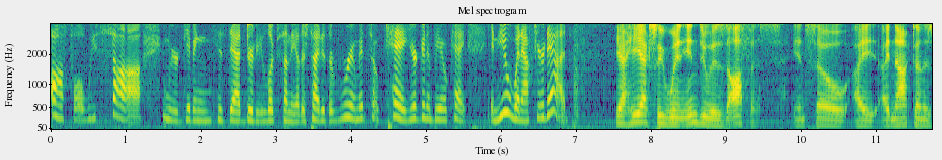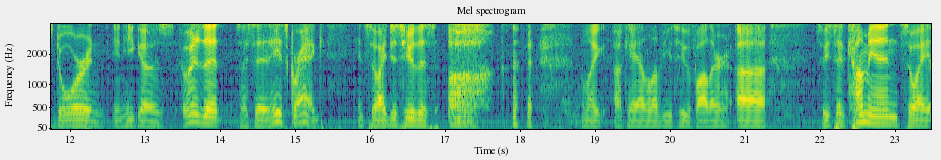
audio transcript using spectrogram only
awful. We saw. And we were giving his dad dirty looks on the other side of the room. It's okay. You're going to be okay. And you went after your dad. Yeah, he actually went into his office. And so I, I knocked on his door and, and he goes, Who is it? So I said, Hey, it's Greg. And so I just hear this, ugh. I'm like, Okay, I love you too, Father. Uh, so he said, Come in. So I,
